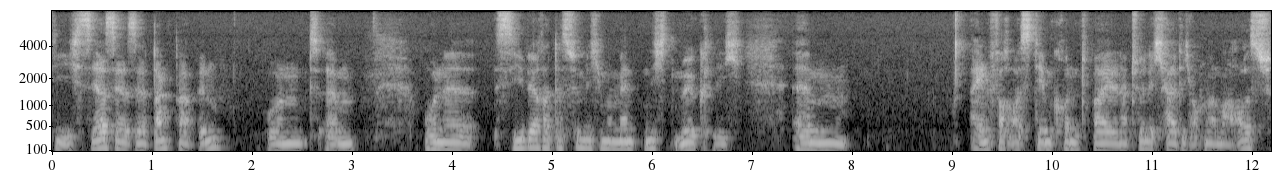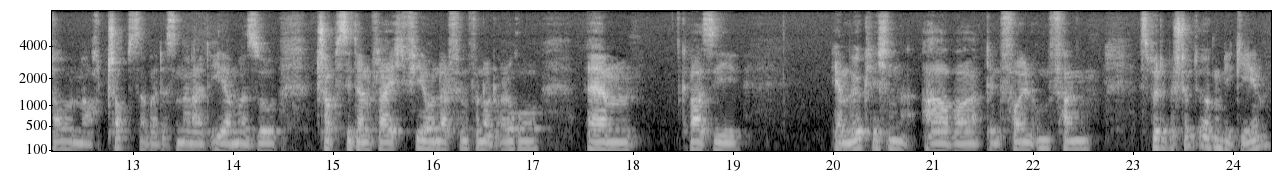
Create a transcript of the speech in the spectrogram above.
die ich sehr, sehr, sehr dankbar bin. Und ähm, ohne sie wäre das für mich im Moment nicht möglich. Ähm, einfach aus dem Grund, weil natürlich halte ich auch noch mal Ausschau nach Jobs, aber das sind dann halt eher mal so Jobs, die dann vielleicht 400, 500 Euro ähm, quasi ermöglichen, aber den vollen Umfang, es würde bestimmt irgendwie gehen.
